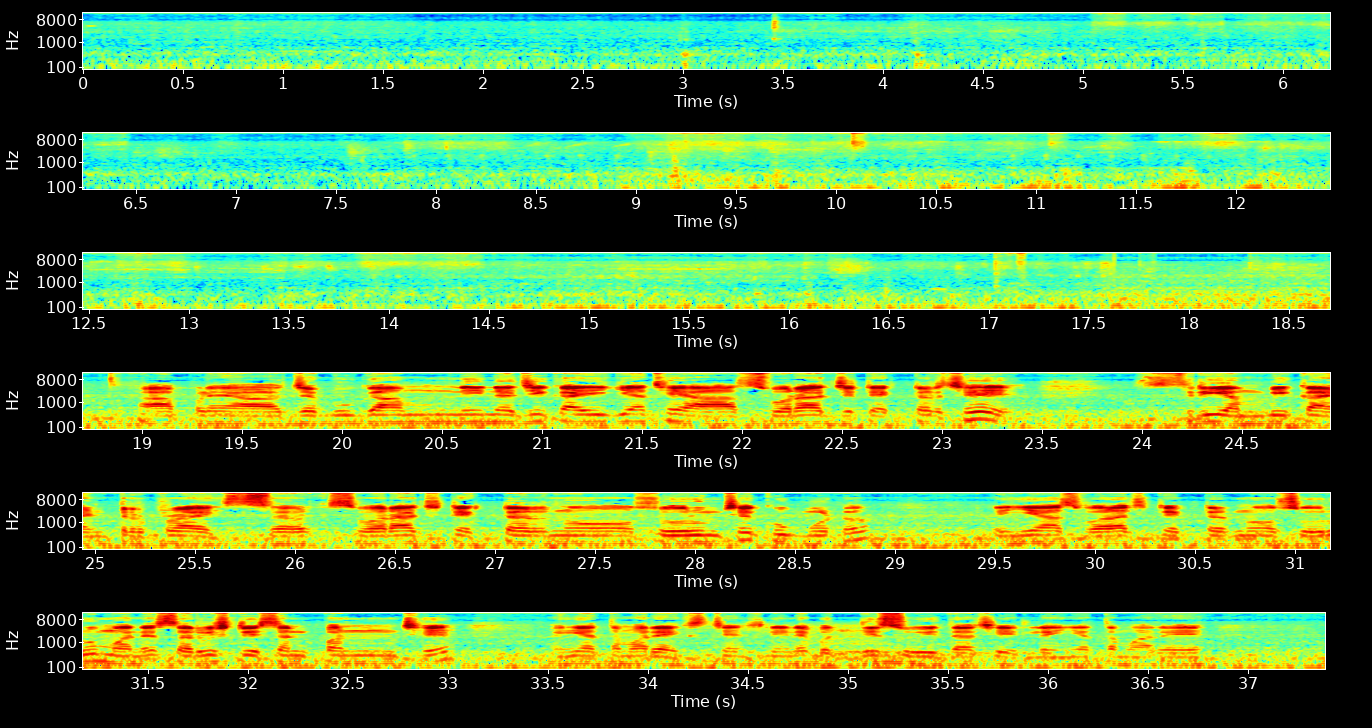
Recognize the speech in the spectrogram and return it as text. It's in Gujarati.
આપણે આ જબુ ગામની નજીક આવી ગયા છે, આ સ્વરાજ ટ્રેક્ટર છે, શ્રી અંબિકા એન્ટરપ્રાઇઝ. સ્વરાજ ટ્રેક્ટરનો શોરૂમ છે, ખૂબ મોટો. અહીંયા સ્વરાજ ટ્રેક્ટરનો શોરૂમ અને સર્વિસ સ્ટેશન પણ છે. અહીંયા તમારે એક્સચેન્જની ને બધી સુવિધા છે, એટલે અહીંયા તમારે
